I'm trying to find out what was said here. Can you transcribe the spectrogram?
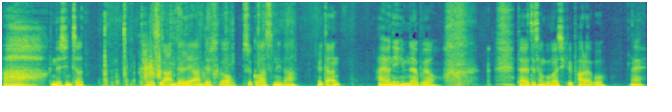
아, 근데 진짜 다이어트가 안 될래야 안 될 수가 없을 것 같습니다. 일단 아연이 힘내고요. 다이어트 성공하시길 바라고. 네.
